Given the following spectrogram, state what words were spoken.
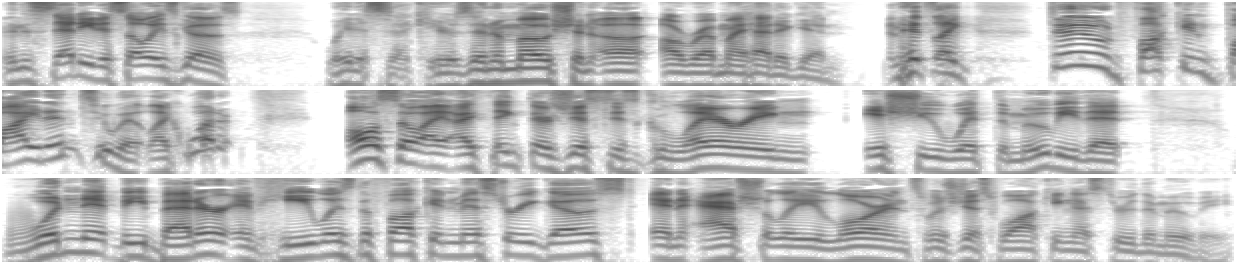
And instead, he just always goes, "Wait a sec, here's an emotion. Uh, I'll rub my head again." And it's like, dude, fucking bite into it. Like what? Also, I, I think there's just this glaring issue with the movie that wouldn't it be better if he was the fucking mystery ghost and Ashley Lawrence was just walking us through the movie?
